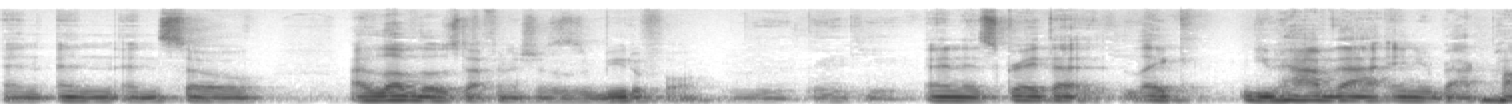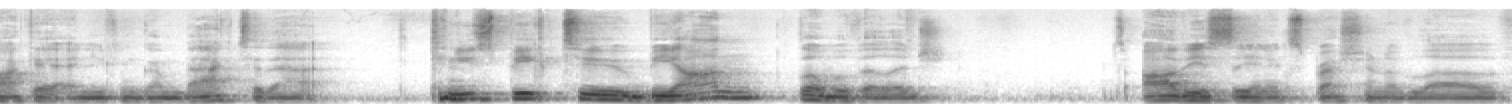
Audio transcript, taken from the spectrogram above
And and and so I love those definitions. Those are beautiful. Mm, thank you. And it's great that like you have that in your back pocket and you can come back to that. Can you speak to beyond Global Village? It's obviously an expression of love,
